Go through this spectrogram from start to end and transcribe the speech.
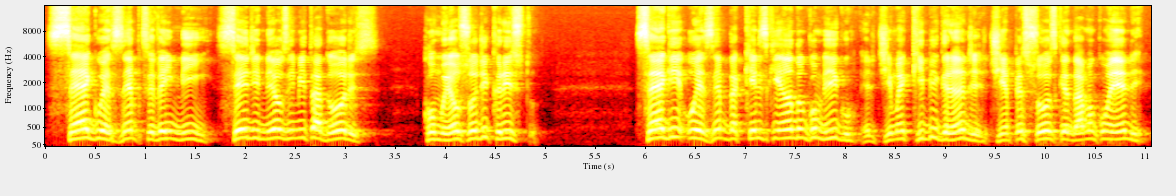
segue o exemplo que você vê em mim, sede meus imitadores, como eu sou de Cristo. Segue o exemplo daqueles que andam comigo. Ele tinha uma equipe grande, ele tinha pessoas que andavam com ele.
